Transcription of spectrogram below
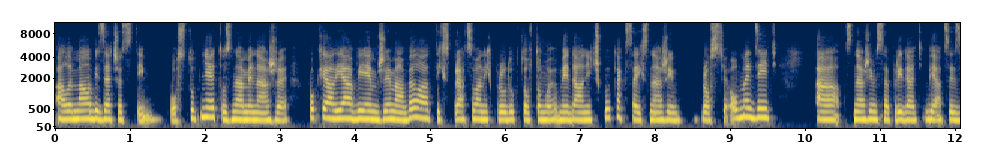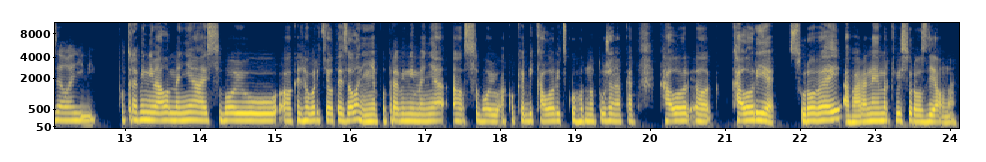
ale mal by začať s tým postupne. To znamená, že pokiaľ ja viem, že mám veľa tých spracovaných produktov v tom mojom jedálničku, tak sa ich snažím proste obmedziť a snažím sa pridať viacej zeleniny. Potraviny ale menia aj svoju, keď hovoríte o tej zelenine, potraviny menia svoju ako keby kalorickú hodnotu, že napríklad kalor, kalórie surovej a varenej mrkvy sú rozdielne.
